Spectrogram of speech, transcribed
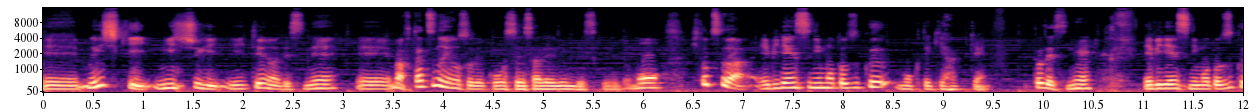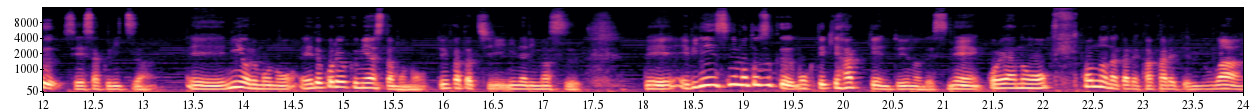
えー無意識民主主義というのはですね、えーまあ、2つの要素で構成されるんですけれども1つはエビデンスに基づく目的発見とですねエビデンスに基づく政策立案によるものえーでこれを組み合わせたものという形になります。でエビデンスに基づく目的発見というのはですねこれあの本の中で書かれているのは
